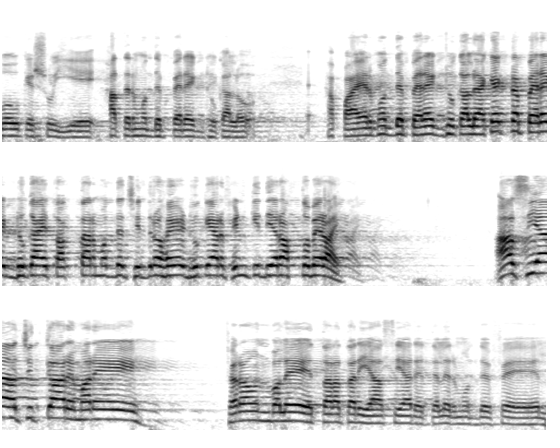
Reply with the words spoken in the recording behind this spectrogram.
বউকে শুইয়ে হাতের মধ্যে পেরেক ঢুকালো। পায়ের মধ্যে পেরেক ঢুকালো, এক একটা পেরেক ঢুকায় তক্তার মধ্যে ছিদ্র হয়ে ঢুকে আর ফিনকি দিয়ে রক্ত বেরোয় আসিয়া চিৎকার মারে, ফেরাউন বলে, তাড়াতাড়ি আসিয়ারে তেলের মধ্যে ফেল।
